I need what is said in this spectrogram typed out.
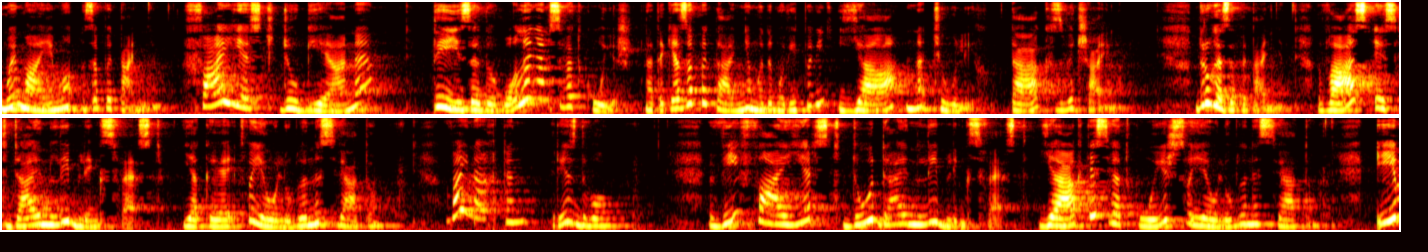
Ми маємо запитання. Feierst du? Ти із задоволенням святкуєш? На таке запитання ми дамо відповідь Я natürlich. Так, звичайно. Друге запитання. Was ist dein Lieblingsfest? Яке твоє улюблене свято? Weihnachten – Різдво. Wie feierst du dein Lieblingsfest? Як ти святкуєш своє улюблене свято? Im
